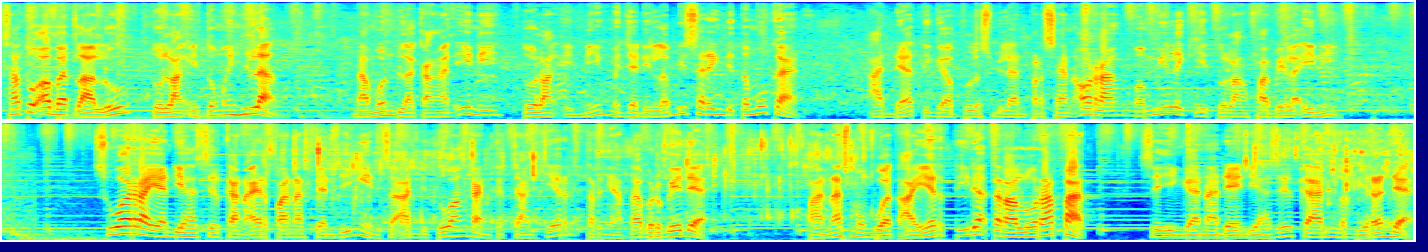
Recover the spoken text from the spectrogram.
Satu abad lalu, tulang itu menghilang namun belakangan ini, tulang ini menjadi lebih sering ditemukan. Ada 39% orang memiliki tulang fabela ini. Suara yang dihasilkan air panas dan dingin saat dituangkan ke cangkir ternyata berbeda. Panas membuat air tidak terlalu rapat, sehingga nada yang dihasilkan lebih rendah.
